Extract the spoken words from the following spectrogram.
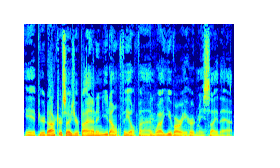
if your doctor says you're fine and you don't feel fine, well, you've already heard me say that.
